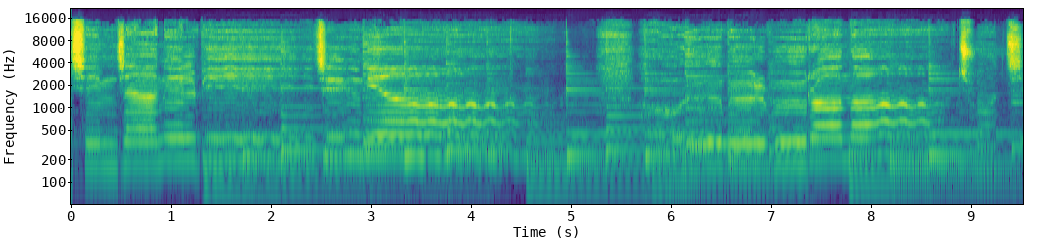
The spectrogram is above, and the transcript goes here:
심장을 빚으며 호흡을 불어넣어 주었지.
